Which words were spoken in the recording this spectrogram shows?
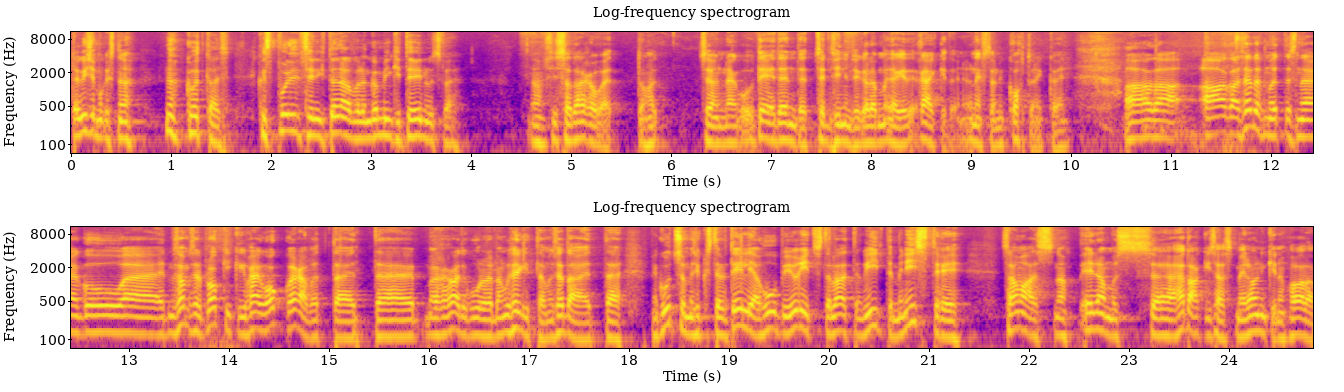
ta küsib mu käest, noh, noh, Kotkas, kas politseinik tänaval on ka mingi teenus või? noh, siis saad aru, et noh, et see on nagu teetend, et sellise inimesega ei ole midagi rääkida, onju, õnneks ta on nüüd kohtunik, onju. aga, aga selles mõttes nagu, äh, et me saame selle ploki ikkagi praegu kokku ära võtta, et äh, ma raadiokuulajale pean ka selgitama seda, et äh, me kutsume sihukestele Telia Hubi üritustele alati nagu IT-ministri samas noh, enamus äh, hädakisast meil ongi noh, a la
